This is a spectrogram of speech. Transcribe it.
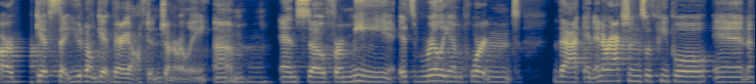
are gifts that you don't get very often generally. Um, mm-hmm. And so for me, it's really important that in interactions with people, in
